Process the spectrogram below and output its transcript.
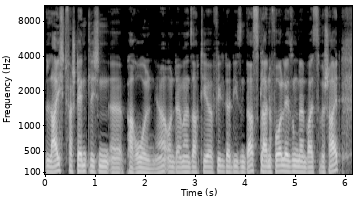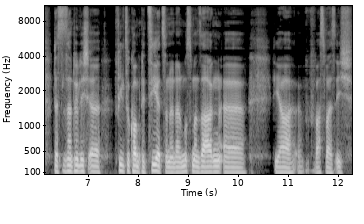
leicht verständlichen äh, Parolen, ja. Und wenn man sagt, hier Filter diesen, das, kleine Vorlesungen, dann weißt du Bescheid. Das ist natürlich äh, viel zu kompliziert, sondern dann muss man sagen, ja, was weiß ich,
